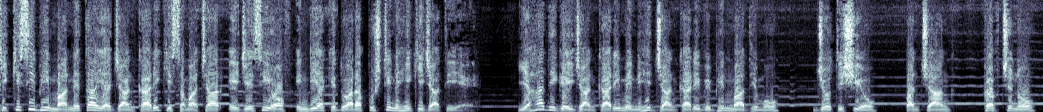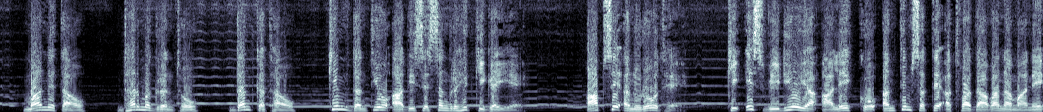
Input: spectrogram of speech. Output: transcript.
कि किसी भी मान्यता या जानकारी की समाचार एजेंसी ऑफ़ इंडिया के द्वारा पुष्टि नहीं की जाती है। यहाँ दी गई जानकारी में निहित जानकारी विभिन्न माध्यमों, ज्योतिषियों, पंचांग, प्रवचनों, मान्यताओं धर्म ग्रंथों दंत कथाओं किम दंतियों आदि से संग्रहित की गई है। आपसे अनुरोध है कि इस वीडियो या आलेख को अंतिम सत्य अथवा दावा न माने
